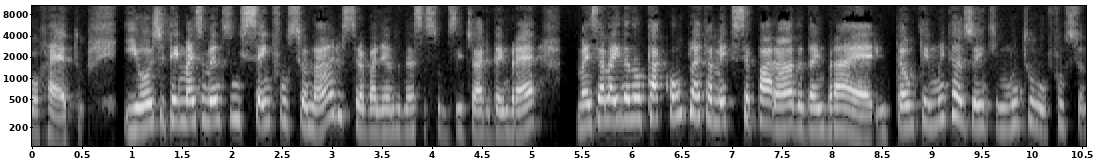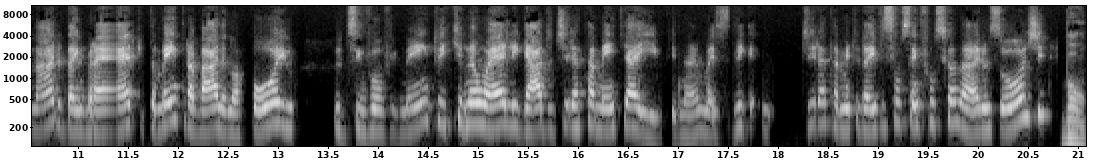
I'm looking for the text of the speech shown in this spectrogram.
correto. E hoje tem mais ou menos uns 100 funcionários trabalhando nessa subsidiária da Embraer, mas ela ainda não está completamente separada da Embraer. Então, tem muita gente, muito funcionário da Embraer que também trabalha no apoio do desenvolvimento e que não é ligado diretamente à IVE, né? Mas liga, diretamente da IVE são 100 funcionários hoje. Bom,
